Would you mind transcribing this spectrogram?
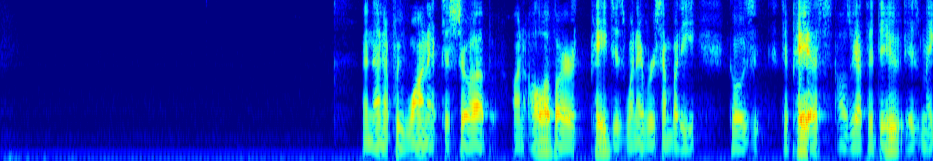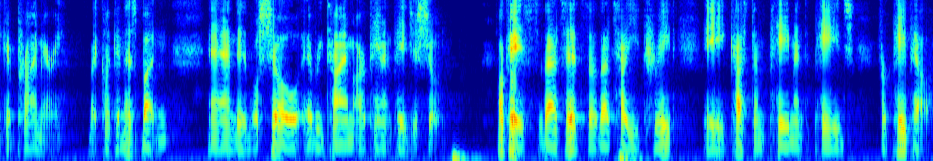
And then if we want it to show up on all of our pages whenever somebody goes to pay us, all we have to do is make it primary by clicking this button and it will show every time our payment page is shown. Okay, so that's it. So that's how you create a custom payment page for PayPal.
